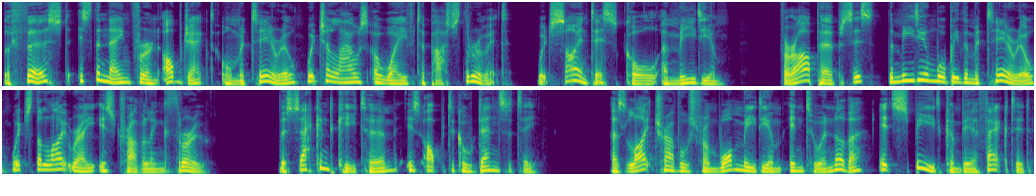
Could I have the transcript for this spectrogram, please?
The first is the name for an object or material which allows a wave to pass through it, which scientists call a medium. For our purposes, the medium will be the material which the light ray is travelling through. The second key term is optical density. As light travels from one medium into another, its speed can be affected.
